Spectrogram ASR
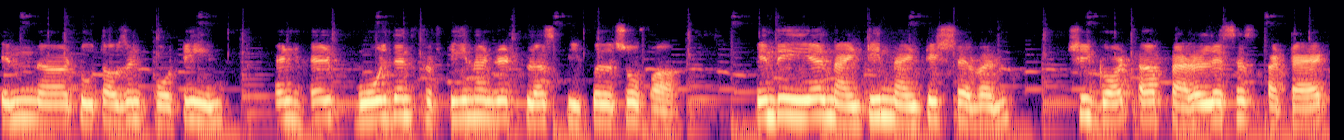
in uh, 2014 and helped more than 1500 plus people so far. In the year 1997, she got a paralysis attack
